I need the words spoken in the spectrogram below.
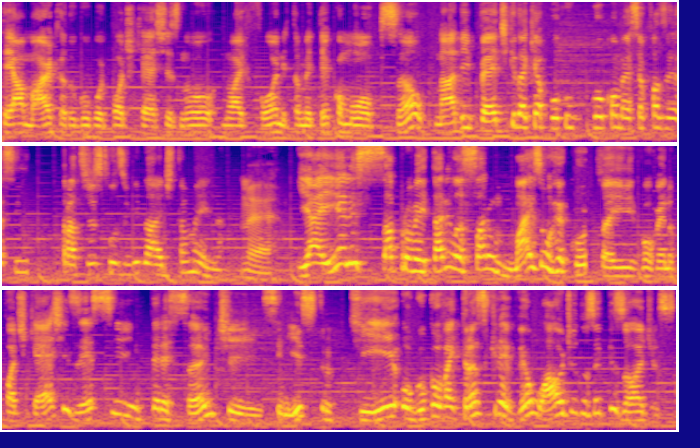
ter a marca do Google Podcasts no, no iPhone, também ter como uma opção, nada impede que daqui a pouco o Google comece a fazer assim tratos de exclusividade também, né? É. E aí eles aproveitaram e lançaram mais um recurso aí envolvendo podcasts, esse interessante, sinistro, que o Google vai transcrever o áudio dos episódios.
